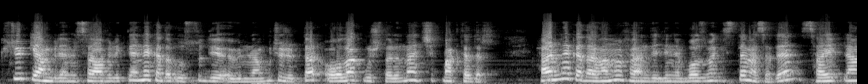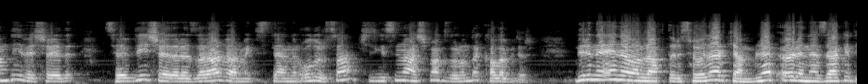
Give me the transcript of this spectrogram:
Küçükken bile misafirlikte ne kadar uslu diye övünülen bu çocuklar oğlak burçlarından çıkmaktadır. Her ne kadar hanımefendiliğini bozmak istemese de sahiplendiği ve şeyde, sevdiği şeylere zarar vermek isteyenler olursa çizgisini aşmak zorunda kalabilir. Birine en ağır lafları söylerken bile öyle nezaket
